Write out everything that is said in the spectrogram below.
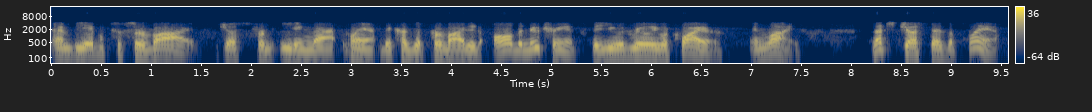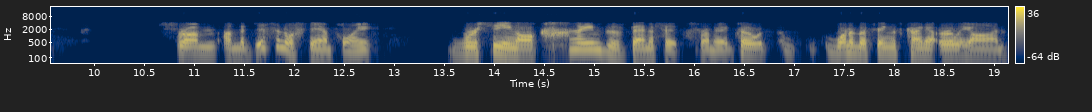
and be able to survive just from eating that plant because it provided all the nutrients that you would really require in life. That's just as a plant. From a medicinal standpoint, we're seeing all kinds of benefits from it. So, one of the things kind of early on,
